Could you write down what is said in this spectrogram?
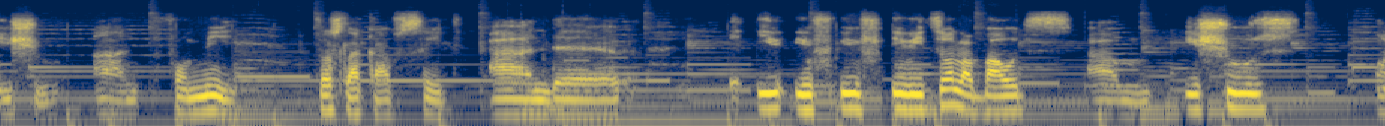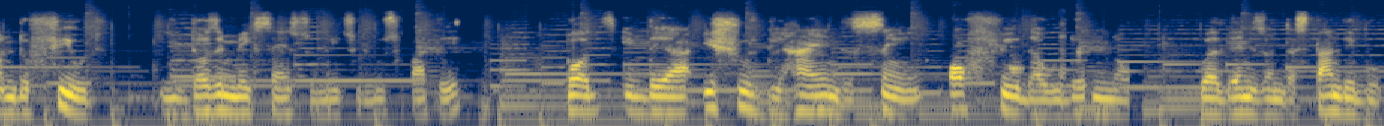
issue, and for me, just like I've said, and uh, if if if it's all about um, issues on the field, it doesn't make sense to me to lose Partey. But if there are issues behind the scene off field that we don't know, well, then it's understandable.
